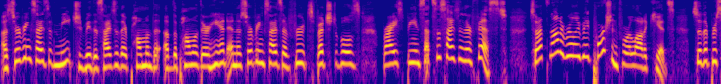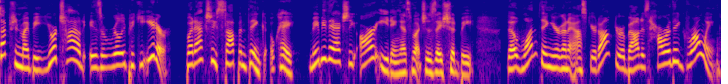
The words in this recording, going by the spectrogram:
A serving size of meat should be the size of their palm of the, of the palm of their hand, and a serving size of fruits, vegetables, rice, beans, that's the size of their fist. So that's not a really big portion for a lot of kids. So the perception might be your child is a really picky eater. But actually stop and think, okay, maybe they actually are eating as much as they should be. The one thing you're going to ask your doctor about is how are they growing?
